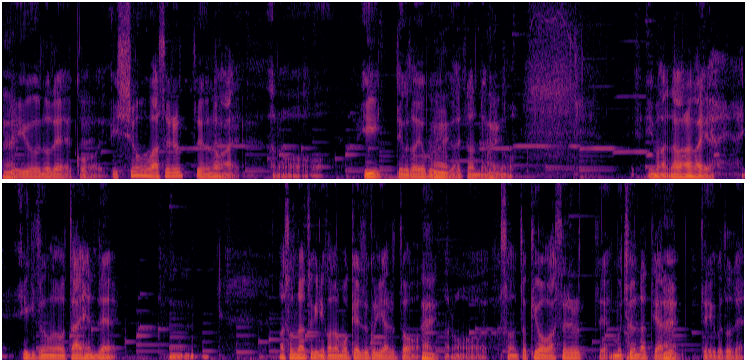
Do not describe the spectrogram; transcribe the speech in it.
ていうので、こう一瞬忘れるっていうのが、あのいいっていうことはよく言われたんだけれども、今なかなか生き継ぐの大変で、うんまあ、そんな時にこの模型作りやると、はい。あのその時を忘れるって夢中になってやるっていうことで、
